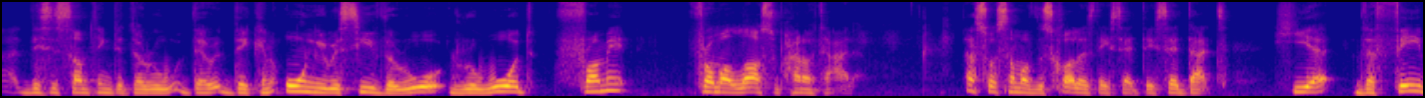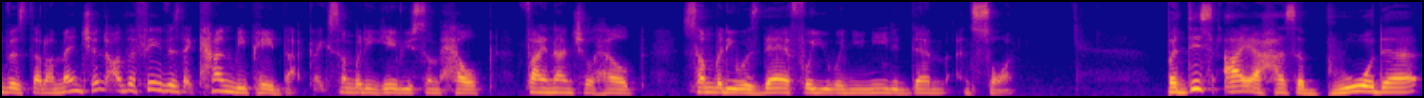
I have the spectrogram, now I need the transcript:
Uh, this is something that the, they can only receive the reward from it from Allah subhanahu wa ta'ala. That's what some of the scholars they said. They said that here the favors that are mentioned are the favors that can be paid back. Like somebody gave you some help, financial help, somebody was there for you when you needed them, and so on. But this ayah has a broader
